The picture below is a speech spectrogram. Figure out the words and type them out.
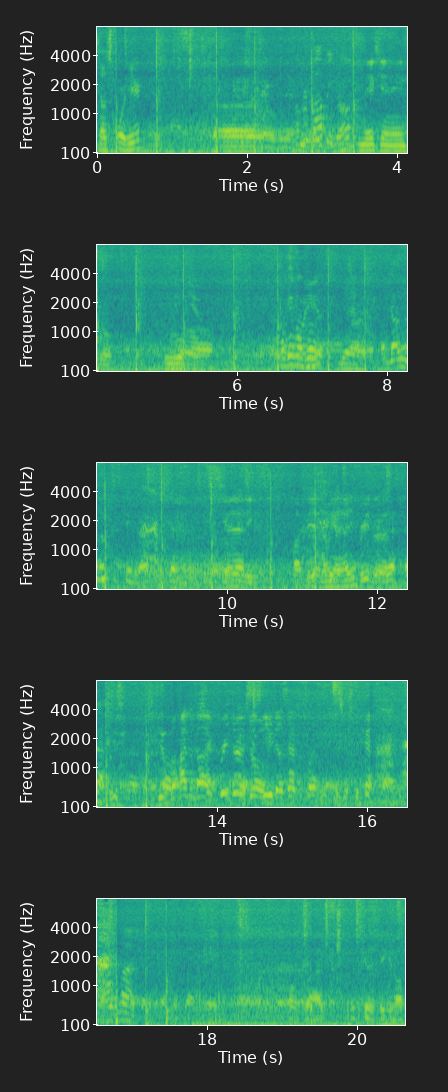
Just four here. Uh, Nick and Angel. Who, uh, I'll get my brother. Yeah. I'm down to Lucas game, guys. Yeah, Eddie. Yeah, we got some free throws. Behind the back. Free throws. See who doesn't have to play. Oh, God. I'm just going to take it off.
